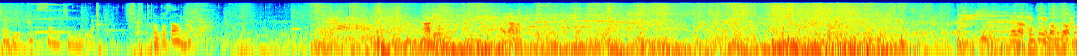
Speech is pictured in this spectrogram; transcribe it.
적이 학살 중입니다. 그럼 또 싸웠네. 까비 하지 않아? 그래서 탱킹이 너무 좋아서.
